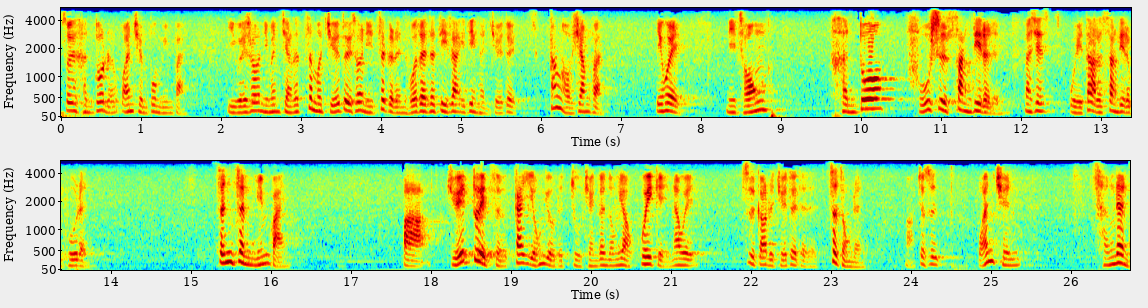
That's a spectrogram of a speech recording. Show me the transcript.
所以很多人完全不明白。以为说你们讲的这么绝对，说你这个人活在这地上一定很绝对，刚好相反，因为你从很多服侍上帝的人，那些伟大的上帝的仆人，真正明白把绝对者该拥有的主权跟荣耀归给那位至高的绝对的人，这种人啊，就是完全承认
